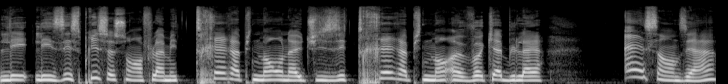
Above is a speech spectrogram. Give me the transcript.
Les, les esprits se sont enflammés très rapidement. On a utilisé très rapidement un vocabulaire incendiaire.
